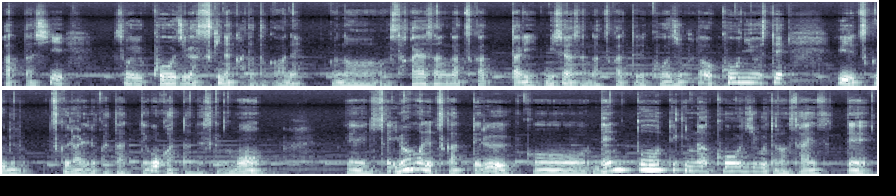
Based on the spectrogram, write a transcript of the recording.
あったしそういう麹が好きな方とかはねこの酒屋さんが使ったり味噌屋さんが使ってる麹豚を購入して家で作る作られる方って多かったんですけども、えー、実は今まで使ってるこう伝統的な麹豚のサイズって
